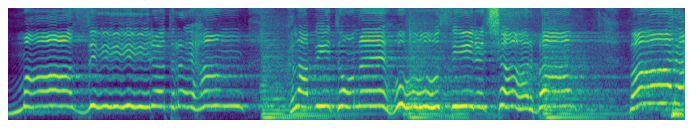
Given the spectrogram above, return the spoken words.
Mazire trehan capitone usire çarba Barak hamati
